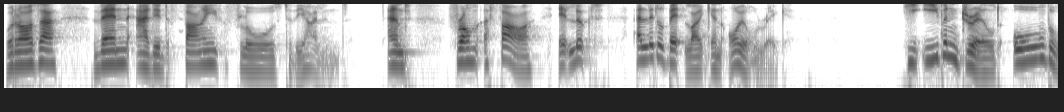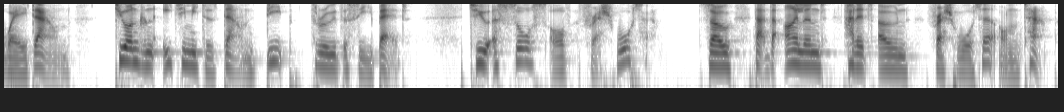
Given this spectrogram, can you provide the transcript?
Rosa then added five floors to the island, and from afar it looked a little bit like an oil rig. He even drilled all the way down, 280 metres down, deep through the seabed, to a source of fresh water, so that the island had its own fresh water on tap.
